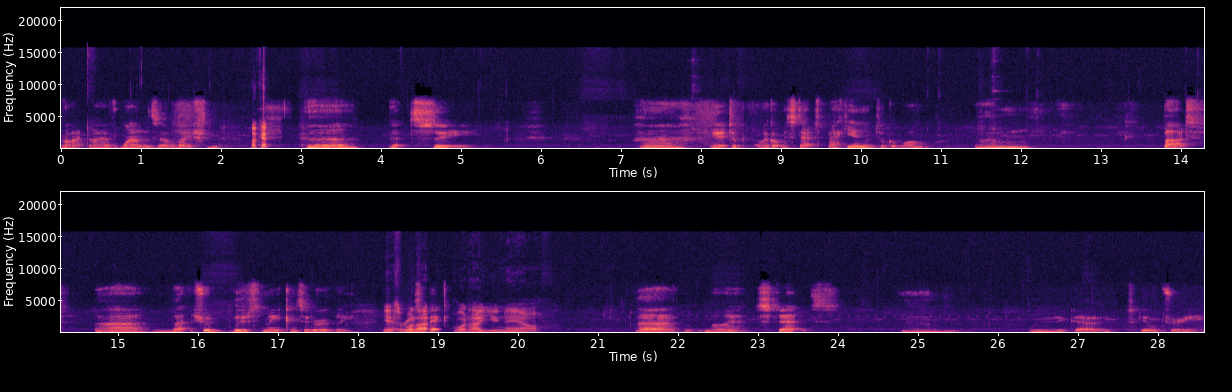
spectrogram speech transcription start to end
Right. I have one salvation. Okay. Uh, let's see. Uh, yeah, it took. I got my stats back in. It took a while, um, but uh, that should boost me considerably. Yes. What are what are you now? Uh, my stats. Um, where did it go? Skill tree.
